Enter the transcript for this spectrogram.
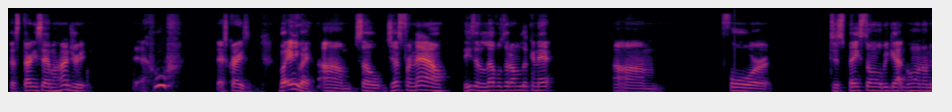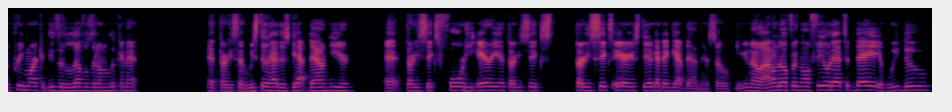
because 3,700, whew, that's crazy. But anyway, um, so just for now, these are the levels that I'm looking at. Um, for just based on what we got going on the pre-market, these are the levels that I'm looking at at 37. We still have this gap down here at 3640 area, 36, 36 area, still got that gap down there. So, you know, I don't know if we're gonna feel that today. If we do,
